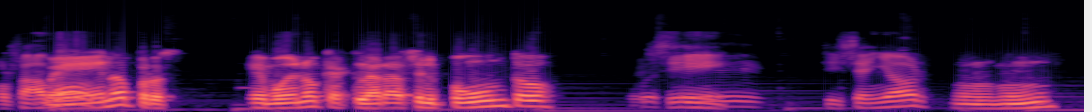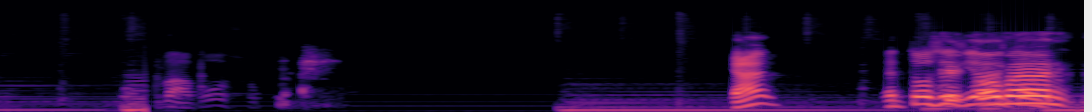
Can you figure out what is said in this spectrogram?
por favor. Bueno, pero qué bueno que aclaras el punto. Pues sí, sí, señor. ¿Ya? Entonces ya. Coman.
